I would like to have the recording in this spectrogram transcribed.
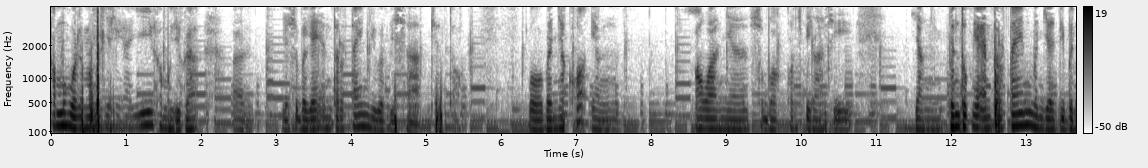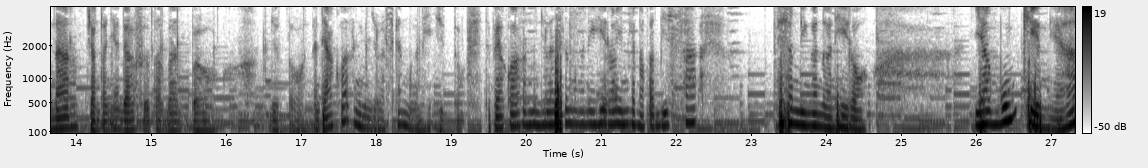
kamu boleh mempercayai kamu juga uh, ya sebagai entertain juga bisa gitu. Bahwa banyak kok yang awalnya sebuah konspirasi yang bentuknya entertain menjadi benar contohnya adalah filter bubble gitu. Nanti aku akan menjelaskan mengenai itu. Tapi aku akan menjelaskan mengenai heroin kenapa bisa disandingkan dengan hero. Ya mungkin ya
